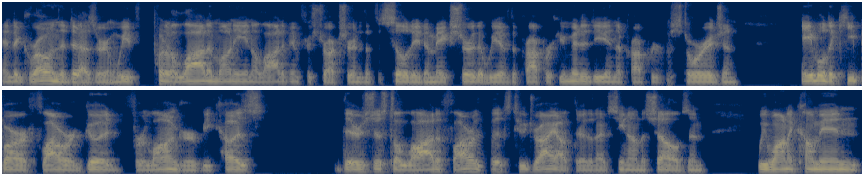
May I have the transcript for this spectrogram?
and to grow in the desert. And we've put a lot of money and a lot of infrastructure into the facility to make sure that we have the proper humidity and the proper storage and able to keep our flower good for longer because there's just a lot of flower that's too dry out there that I've seen on the shelves. And we want to come in,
